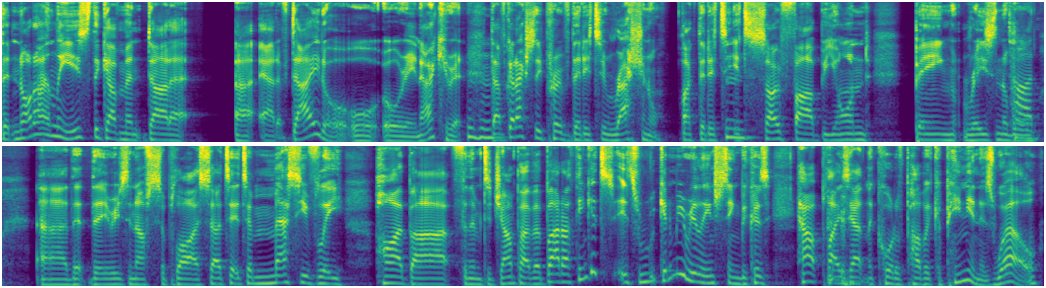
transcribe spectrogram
that not only is the government data uh, out of date or, or, or inaccurate. They've got to actually prove that it's irrational, like that it's it's so far beyond being reasonable uh, that there is enough supply. So it's, it's a massively high bar for them to jump over. But I think it's it's going to be really interesting because how it plays out in the court of public opinion as well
